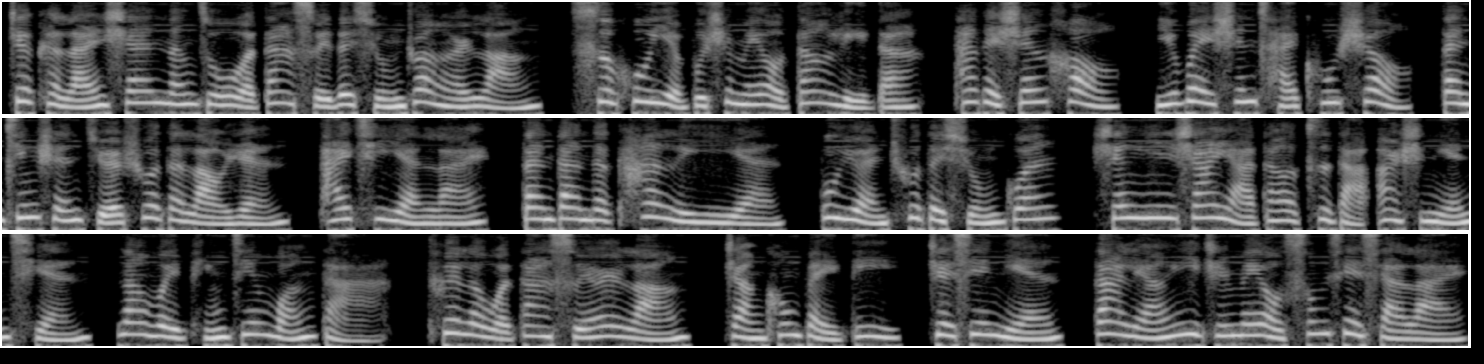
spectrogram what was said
这可兰山能阻我大隋的雄壮儿郎，似乎也不是没有道理的。”他的身后，一位身材枯瘦但精神矍铄的老人抬起眼来，淡淡的看了一眼。不远处的雄关，声音沙哑道：“自打二十年前那位平津王打退了我大隋二郎，掌控北地，这些年大梁一直没有松懈下来，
